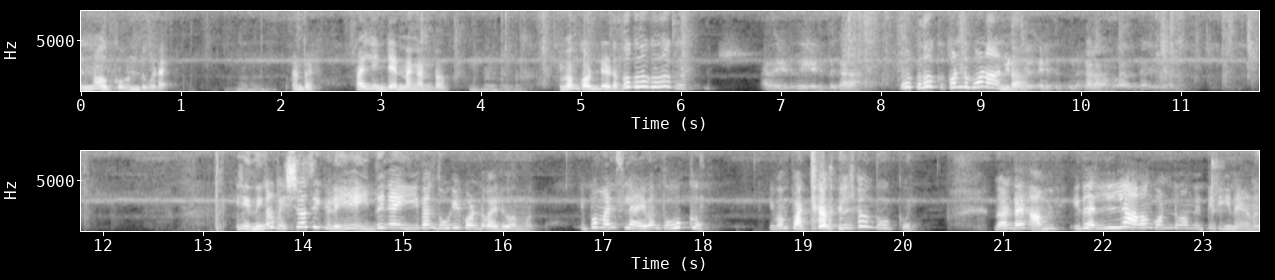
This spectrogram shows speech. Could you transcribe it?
എണ്ണമൊക്കെ ഉണ്ട് ഇവിടെ. കണ്ടോ? പല്ലിന്റെ എണ്ണം കണ്ടോ? ഇവൻ കൊണ്ടിടും. നോക്ക് നോക്ക് നോക്ക്. നോക്ക് നോക്ക്. കൊണ്ടുപോണോ കണ്ടോ എടുത്ത് കൂടെ കള മക്കളെ അത് കഴിക്കാം ഈ നിങ്ങൾ വിശ്വസിക്കില്ല ഈ ഇതിനെ ഇവൻ തൂക്കിക്കൊണ്ടുവരുമെന്ന്. ഇപ്പൊ മനസ്സിലായി ഇവൻ തൂക്കും. ഇവൻ പറ്റുന്നെല്ലാം തൂക്കും. അതുകൊണ്ട് ഹം ഇതെല്ലാം അവൻ കൊണ്ടുവന്നിട്ടിരിക്കുന്നതാണ്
